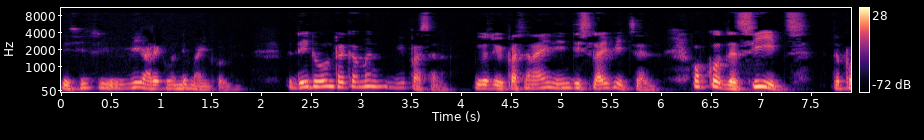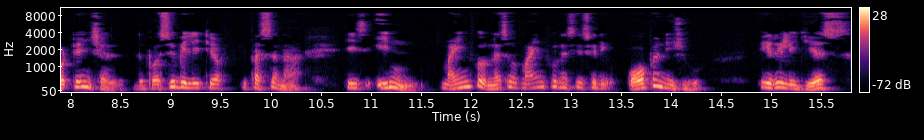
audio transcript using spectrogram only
This is, we are recommending mindfulness. But they don't recommend vipassana. Because vipassana is in this life itself. Of course, the seeds, the potential, the possibility of vipassana is in mindfulness. So mindfulness is a very open issue, irreligious,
